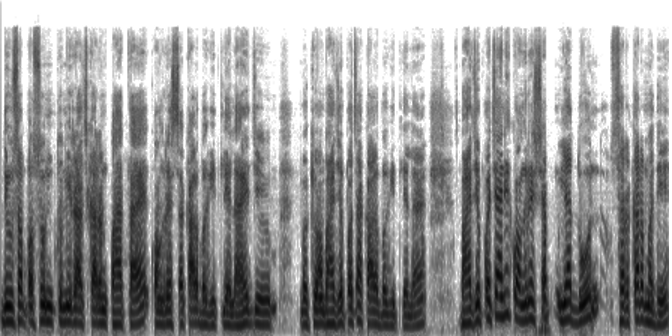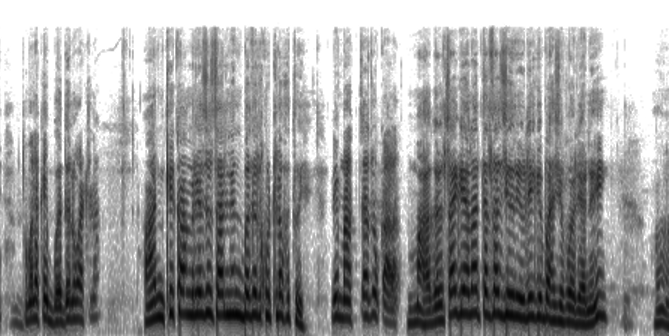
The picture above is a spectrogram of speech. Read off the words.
दिवसापासून तुम्ही राजकारण पाहताय. काँग्रेसचा काळ बघितलेला आहे जे किंवा भाजपचा काळ बघितलेला आहे. भाजपच्या आणि काँग्रेसच्या या दोन सरकारमध्ये तुम्हाला काही बदल वाटला? आणखी काँग्रेस चालण्यात बदल कुठला होतोय? नाही मागचा जो काळ. महागलचा गेला त्याचा जिरवली की भाजपवाल्याने हां.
